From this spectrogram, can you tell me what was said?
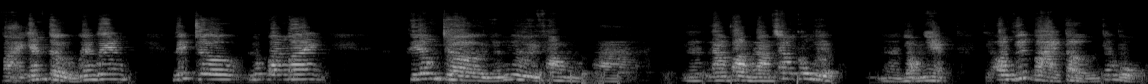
vài danh từ quen quen little lúc ban mai. Khi ông chờ những người phòng à, làm phòng làm xong công việc à, dọn dẹp thì ông viết vài tờ cái bộ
